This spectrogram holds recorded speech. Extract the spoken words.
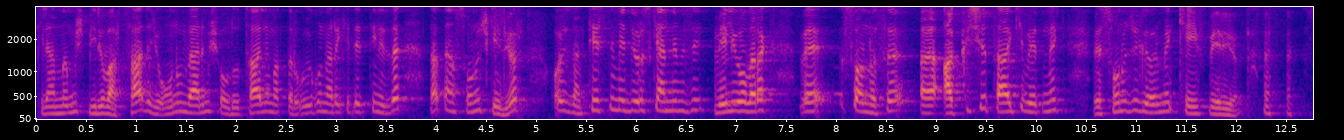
planlamış biri var. Sadece onun vermiş olduğu talimatlara uygun hareket ettiğinizde zaten sonuç geliyor. O yüzden teslim ediyoruz kendimizi veli olarak ve sonrası e, akışı takip etmek ve sonucu görmek keyif veriyor.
